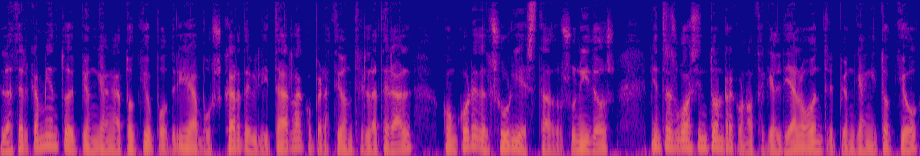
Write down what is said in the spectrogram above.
el acercamiento de Pyongyang a Tokio podría buscar debilitar la cooperación trilateral con Corea del Sur y Estados Unidos, mientras Washington reconoce que el diálogo entre Pyongyang y Tokio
